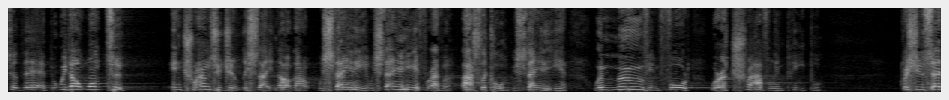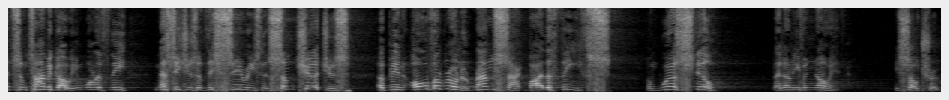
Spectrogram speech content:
to there. But we don't want to intransigently say, no, no, we're staying here. We're staying here forever. That's the call. We're staying here. We're moving forward. We're a traveling people. Christian said some time ago in one of the messages of this series that some churches have been overrun and ransacked by the thieves. And worse still, they don't even know it. It's so true.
